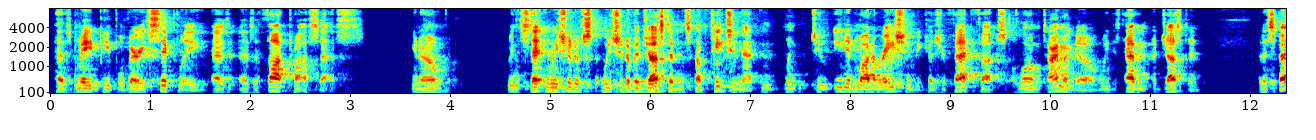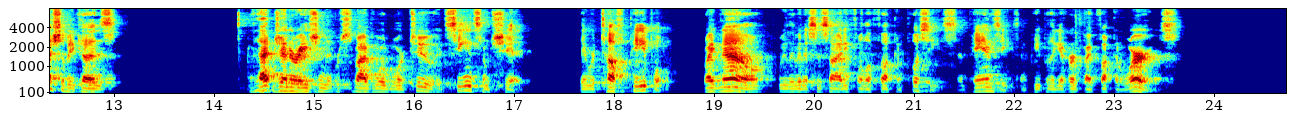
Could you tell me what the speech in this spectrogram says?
has made people very sickly as, as a thought process. You know, instead we should have we should have adjusted and stopped teaching that to eat in moderation because you're fat fucks a long time ago. We just haven't adjusted, and especially because that generation that survived World War II had seen some shit. They were tough people. Right now, we live in a society full of fucking pussies and pansies and people that get hurt by fucking words.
